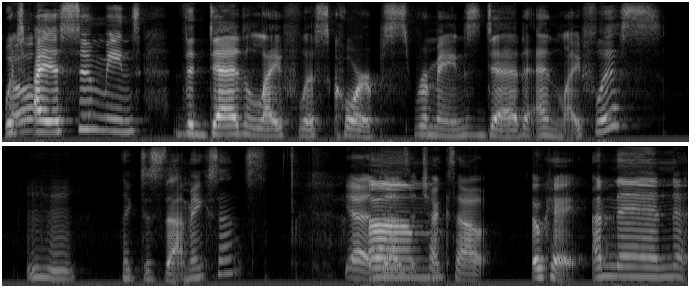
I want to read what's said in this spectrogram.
Which Oh. I assume means the dead, lifeless corpse remains dead and lifeless. Mm-hmm. Like, does that make sense? Yeah, it does. Um, it checks out. Okay, and then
